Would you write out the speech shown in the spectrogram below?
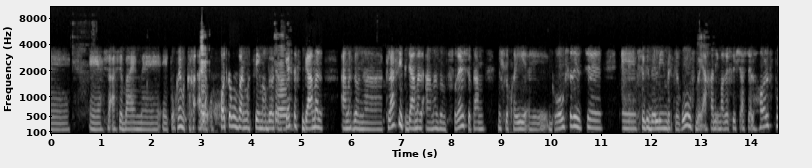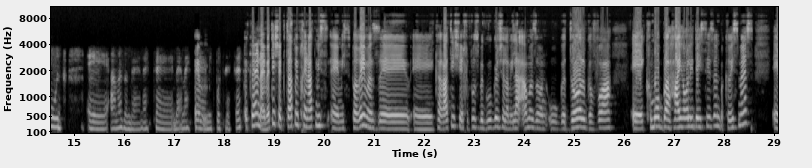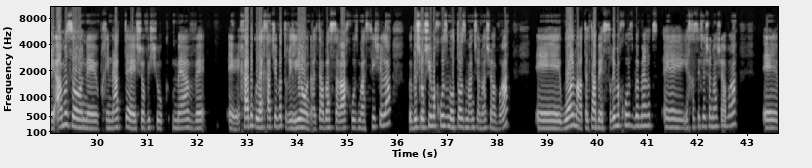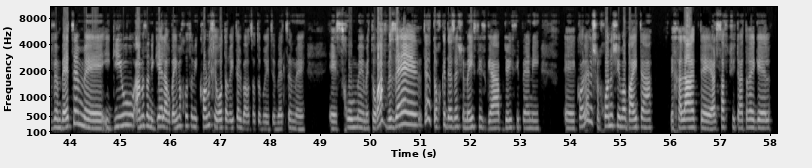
אה, השעה שבה הם אה, אה, פורחים. הלקוחות כמובן מוציאים הרבה יותר כן. כסף, גם על אמזון הקלאסית, גם על אמזון fresh, אותם משלוחי groceries שגדלים בטירוף, ביחד עם הרכישה של Whole Foods, אמזון באמת, באמת מתפוצצת. כן, האמת היא שקצת מבחינת מספרים, אז קראתי שחיפוש בגוגל של המילה אמזון הוא גדול, גבוה, כמו ב-high holiday season, בקריסמס, אמזון אה, מבחינת אה, שווי שוק 1.17 טריליון עלתה ב-10% מהשיא שלה וב-30% מאותו זמן שנה שעברה. וולמארט עלתה ב-20% במרץ יחסית לשנה שעברה, והם בעצם הגיעו, אמזון הגיעה ל-40% מכל מכירות הריטל בארצות הברית, זה בעצם סכום מטורף, וזה, אתה יודע, תוך כדי זה שמייסיס, גאפ, JC Penney, כל אלה שלחו אנשים הביתה לחל"ת על סף פשיטת רגל, אה,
